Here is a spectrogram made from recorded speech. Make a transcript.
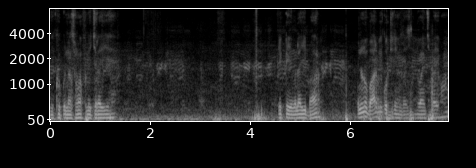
ਦੇਖੋ ਕਿੰਨਾ ਸੋਹਣਾ ਫਰਨੀਚਰ ਹੈ ਜੀ ਇਹ ਇੱਕ ਟੇਬਲ ਹੈ ਜੀ ਬਾਹਰ ਇਹਨਾਂ ਨੂੰ ਬਾਹਰ ਵੀ ਕੁਝ ਨਹੀਂ ਹੁੰਦਾ ਜੀ ਲਵਾਈਨ ਚ ਪਏ ਹੋਣ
